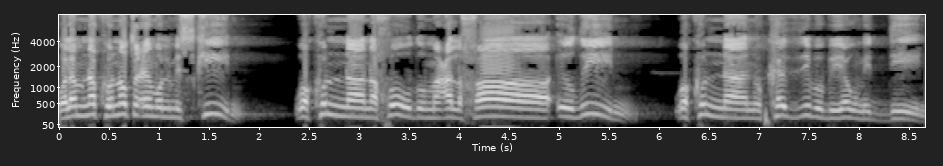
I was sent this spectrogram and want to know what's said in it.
walam nakun nutcimu almiskiin wa kunnaa nakhuudu maca alkhaa'idiin wa kunnaa nukadibu biyowmi addiin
